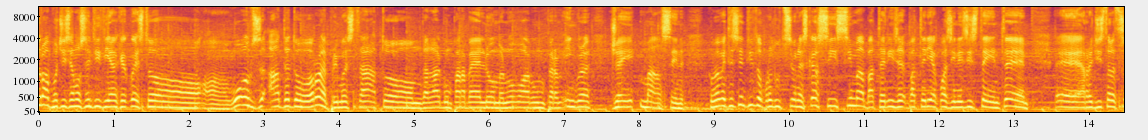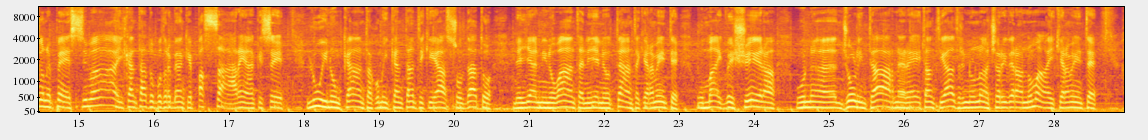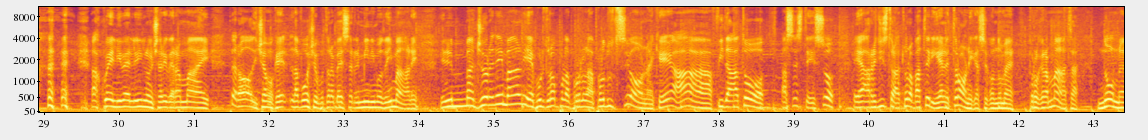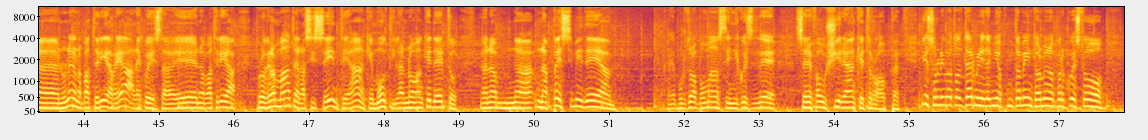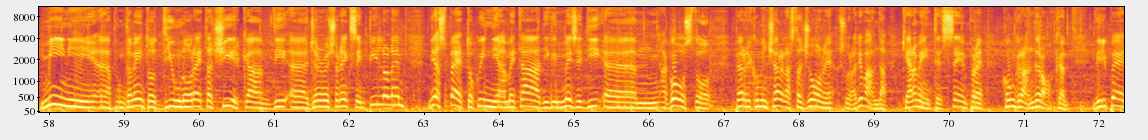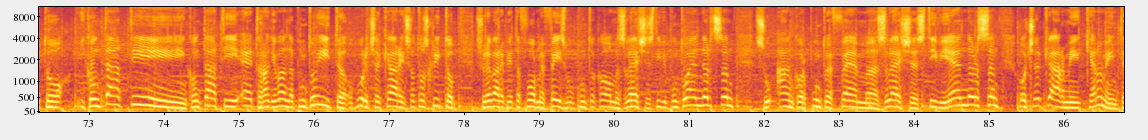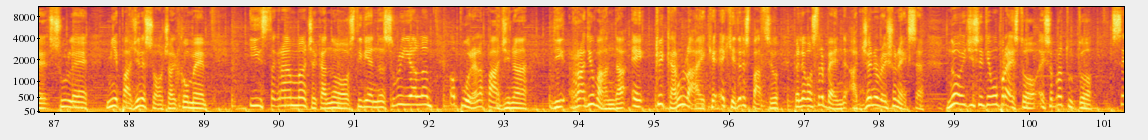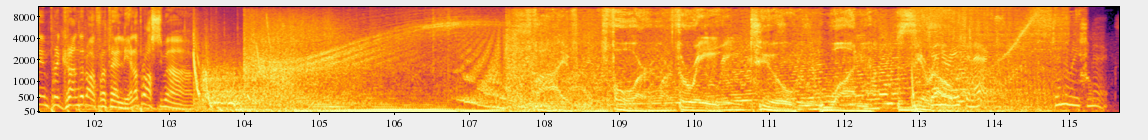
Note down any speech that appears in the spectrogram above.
Purtroppo ci siamo sentiti anche questo uh, Wolves at the Door, il primo estratto dall'album Parabellum, il nuovo album per Ingrid J. Malsin. Come avete sentito, produzione scarsissima, batteria, batteria quasi inesistente, eh, registrazione pessima, il cantato potrebbe anche passare, anche se lui non canta come i cantanti che ha soldato negli anni 90 e negli anni 80, chiaramente un Mike Vescera, un uh, Jolin Turner e tanti altri non ci arriveranno mai, chiaramente a quei livelli lì non ci arriverà mai, però diciamo che la voce potrebbe essere il minimo dei mali. Il maggiore dei mali è purtroppo la, la produzione che ha affidato a se stesso e ha registrato una batteria elettronica, secondo me, programmata. Non, eh, non è una batteria reale questa, è una batteria programmata e la si sente anche, molti l'hanno anche detto, è una, una, una pessima idea eh, purtroppo Manstein di queste idee se ne fa uscire anche troppe. Io sono arrivato al termine del mio appuntamento, almeno per questo mini eh, appuntamento di un'oretta circa di eh, Generation X in pillole. Vi aspetto quindi a metà del mese di ehm, agosto per ricominciare la stagione su Radio Vanda, chiaramente sempre con grande rock. Vi ripeto i contatti, contatti at radiovanda.it oppure cercare il sottoscritto sulle varie piattaforme facebook.com slash stevie.enders su anchor.fm slash Stevie Anders o cercarmi chiaramente sulle mie pagine social come Instagram cercando Stevie Anders Real oppure la pagina di Radio Vanda e cliccare un like e chiedere spazio per le vostre band a Generation X. Noi ci sentiamo presto e soprattutto sempre grande rock fratelli, alla prossima! Four, three, two, one, zero. Generation X. Generation X.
